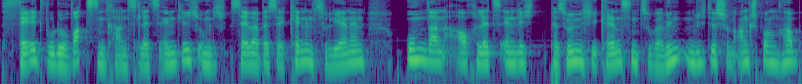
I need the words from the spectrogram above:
Feld, wo du wachsen kannst letztendlich, um dich selber besser kennenzulernen zu lernen, um dann auch letztendlich persönliche Grenzen zu überwinden, wie ich das schon angesprochen habe.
